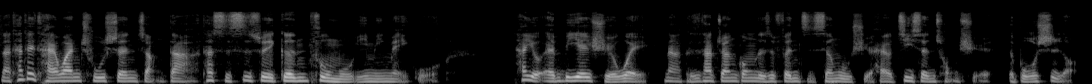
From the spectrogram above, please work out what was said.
那他在台湾出生长大，他十四岁跟父母移民美国，他有 MBA 学位，那可是他专攻的是分子生物学还有寄生虫学的博士哦。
